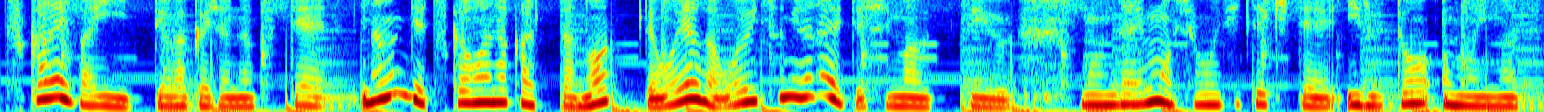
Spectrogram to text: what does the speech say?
使えばいいってわけじゃなくてなんで使わなかったのって親が追い詰められてしまうっていう問題も生じてきていると思います。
